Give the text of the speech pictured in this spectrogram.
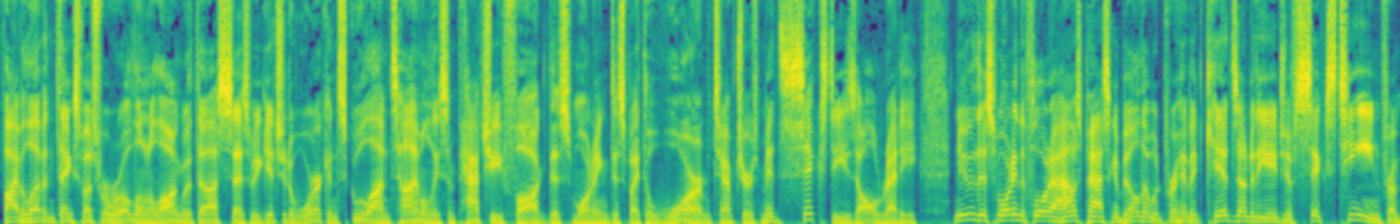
511, thanks so much for rolling along with us as we get you to work and school on time. Only some patchy fog this morning, despite the warm temperatures, mid 60s already. New this morning, the Florida House passing a bill that would prohibit kids under the age of 16 from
